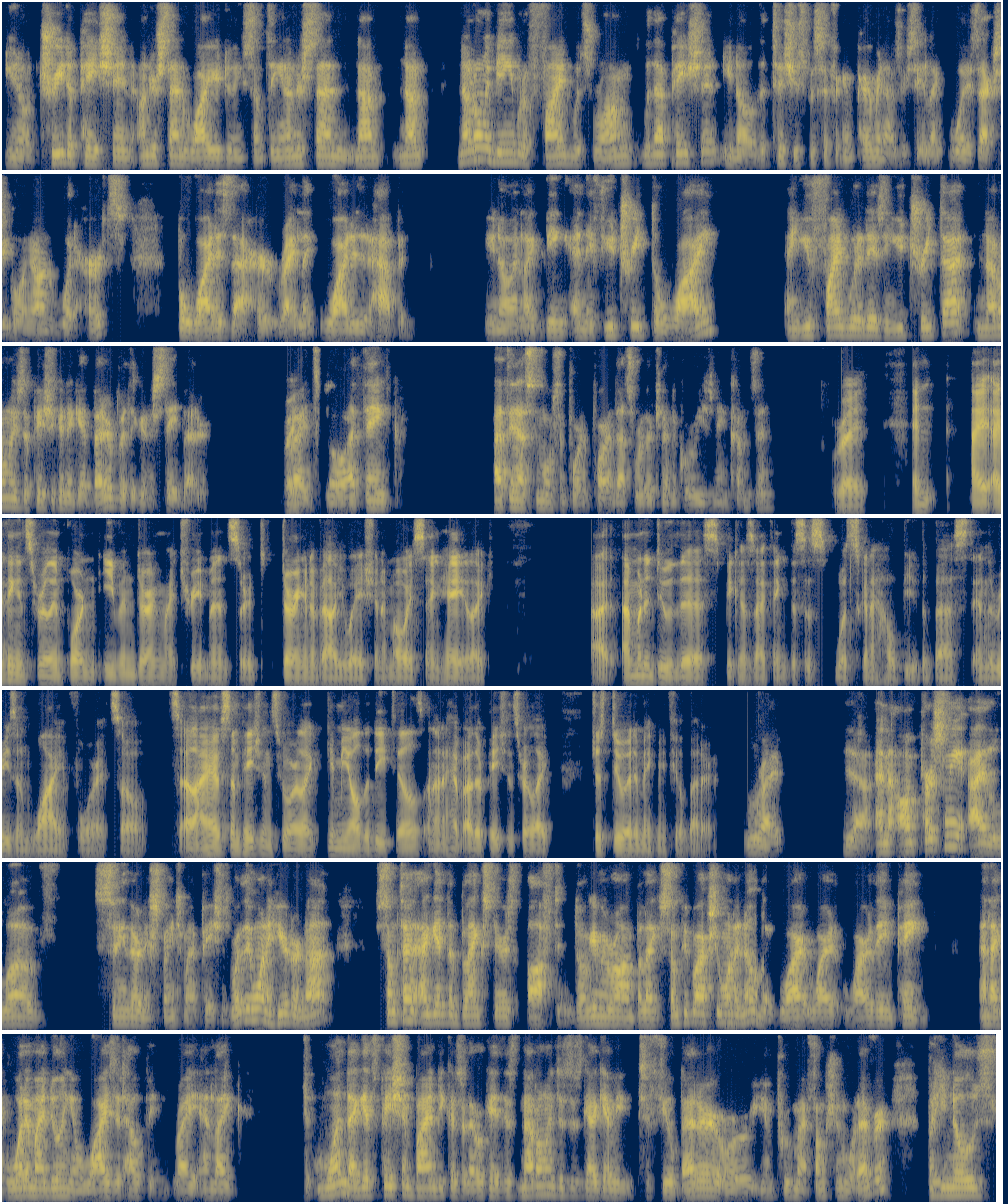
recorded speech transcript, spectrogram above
you know, treat a patient, understand why you're doing something, and understand not not not only being able to find what's wrong with that patient, you know, the tissue specific impairment, as we say, like what is actually going on, what hurts, but why does that hurt, right? Like why did it happen? You know, and like being and if you treat the why and you find what it is and you treat that, not only is the patient going to get better, but they're going to stay better. Right. right. So I think I think that's the most important part. That's where the clinical reasoning comes in. Right. And I, I think it's really important, even during my treatments or during an evaluation, I'm always saying, hey, like, I, I'm going to do this because I think this is what's going to help you the best and the reason why for it. So, so I have some patients who are like, give me all the details. And then I have other patients who are like, just do it and make me feel better. Right. Yeah. And um, personally, I love sitting there and explaining to my patients whether they want to hear it or not. Sometimes I get the blank stares often. Don't get me wrong, but like some people actually yeah. want to know, like why, why, why are they in pain, and like what am I doing and why is it helping, right? And like one that gets patient buy-in because they're like, okay, this not only does this guy get me to feel better or improve my function, whatever, but he knows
